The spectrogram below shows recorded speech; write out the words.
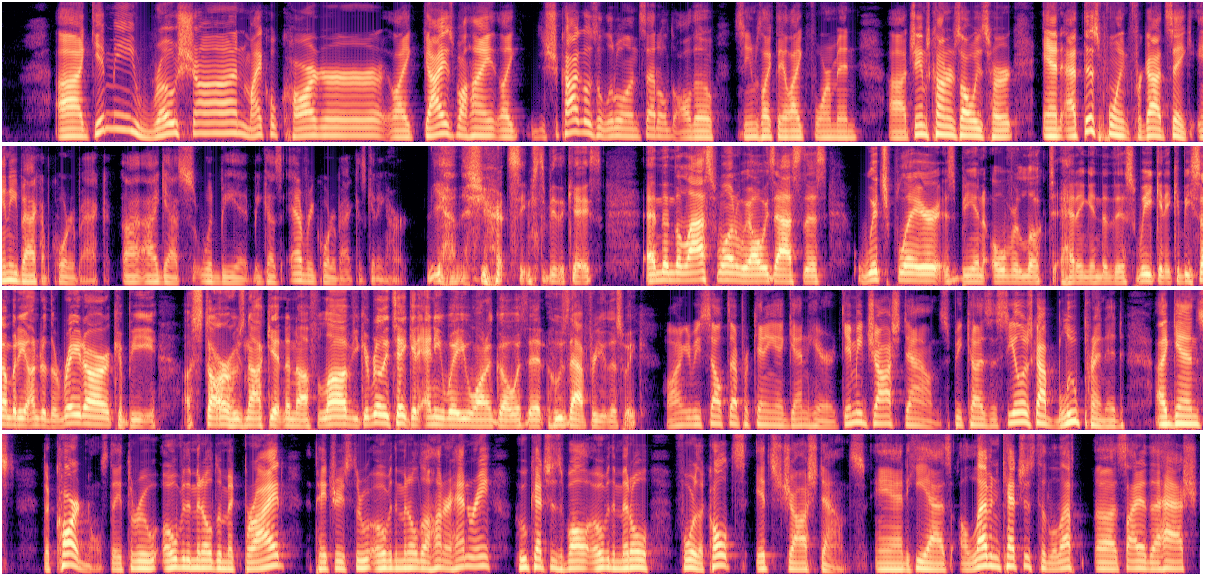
Uh, give me Roschon, Michael Carter, like guys behind. Like Chicago's a little unsettled, although seems like they like Foreman. Uh, James Conner's always hurt, and at this point, for God's sake, any backup quarterback, uh, I guess, would be it because every quarterback is getting hurt. Yeah, this year it seems to be the case. And then the last one, we always ask this which player is being overlooked heading into this week? And it could be somebody under the radar, it could be a star who's not getting enough love. You could really take it any way you want to go with it. Who's that for you this week? Well, I'm going to be self deprecating again here. Give me Josh Downs because the Steelers got blueprinted against the Cardinals. They threw over the middle to McBride. The Patriots threw over the middle to Hunter Henry. Who catches the ball over the middle for the Colts? It's Josh Downs. And he has 11 catches to the left uh, side of the hash,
